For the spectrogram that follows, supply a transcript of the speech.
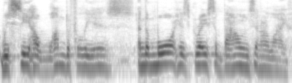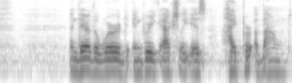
we see how wonderful He is. And the more His grace abounds in our life. And there, the word in Greek actually is hyperabound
